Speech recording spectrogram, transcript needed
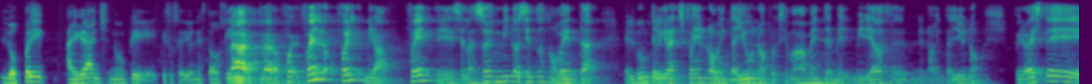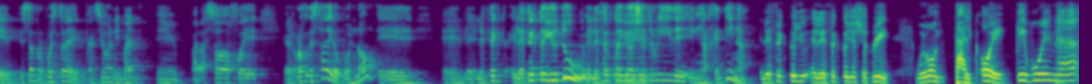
lo pre al grunge, ¿no? Que, sucedió en Estados Unidos. Claro, claro. Fue, fue, el, fue mira, fue, eh, se lanzó en 1990 el boom del grunge fue en 91 aproximadamente, mediados del 91, pero este, esta propuesta de canción animal eh, para Soda fue el rock de estadio, pues no, eh, el, efecto, el efecto YouTube, el efecto Joshua Tree de, en Argentina. El efecto, el efecto Joshua Tree, huevón, tal, oye, qué buena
